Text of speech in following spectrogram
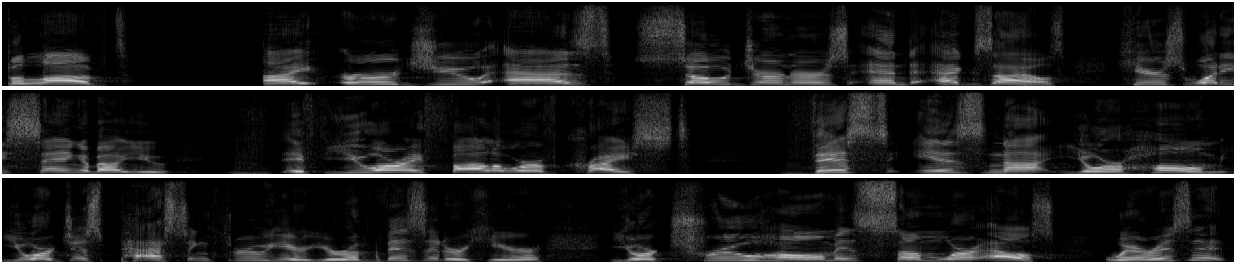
Beloved, I urge you as sojourners and exiles. Here's what he's saying about you. If you are a follower of Christ, this is not your home. You are just passing through here. You're a visitor here. Your true home is somewhere else. Where is it?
